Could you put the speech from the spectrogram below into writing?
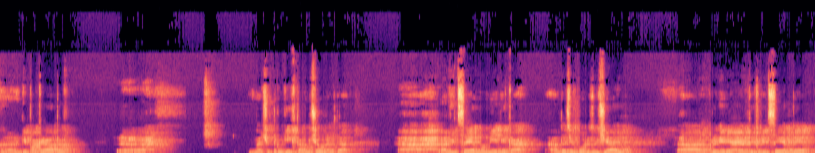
э, Гиппократов, э, значит, других там ученых, да, э, Авиценну медика до сих пор изучают, проверяют их рецепты,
